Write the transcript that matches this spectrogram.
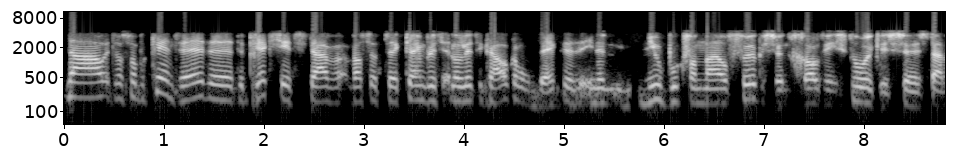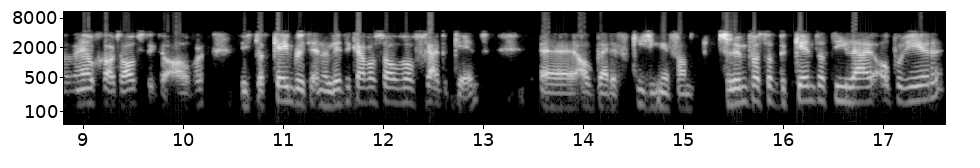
nou, het was wel bekend, hè? De, de Brexit, daar was het uh, Cambridge Analytica ook al ontdekt. In een nieuw boek van Niall Ferguson, grote historicus, uh, staat er een heel groot hoofdstuk erover. Dus dat Cambridge Analytica was al wel vrij bekend. ook bij de verkiezingen van Trump was dat bekend dat die lui opereerden.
